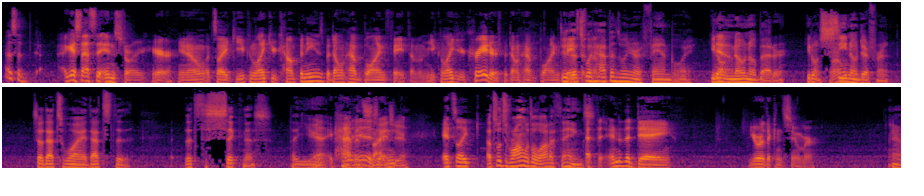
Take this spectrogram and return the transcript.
that's a. I guess that's the end story here. You know, it's like you can like your companies, but don't have blind faith in them. You can like your creators, but don't have blind Dude, faith. Dude, that's what them. happens when you're a fanboy. You Yeah. don't know no better. You don't see no different. So that's why that's the that's the sickness that you Yeah, it have inside you. It's like That's what's wrong with a lot of things. at the end of the day, you're the consumer. Yeah,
